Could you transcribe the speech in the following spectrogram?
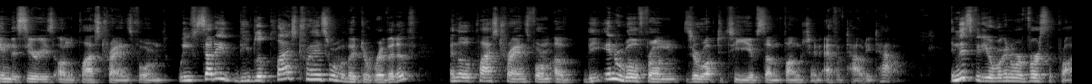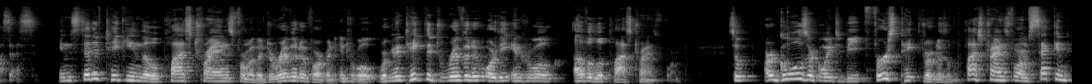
in the series on Laplace transforms, we've studied the Laplace transform of a derivative and the Laplace transform of the integral from 0 up to t of some function f of tau d tau. In this video, we're going to reverse the process. Instead of taking the Laplace transform of a derivative or of an integral, we're going to take the derivative or the integral of a Laplace transform. So our goals are going to be first take the derivatives of Laplace transforms, second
